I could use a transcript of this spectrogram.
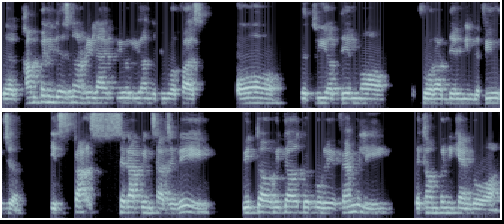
the company does not rely purely on the two of us or the three of them or four of them in the future. It's set up in such a way without without the Pure family, the company can go on.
